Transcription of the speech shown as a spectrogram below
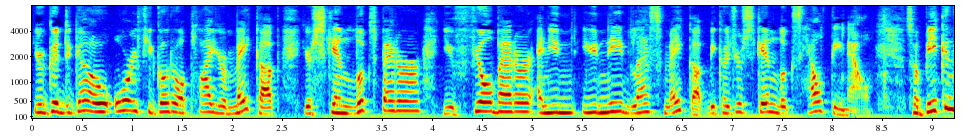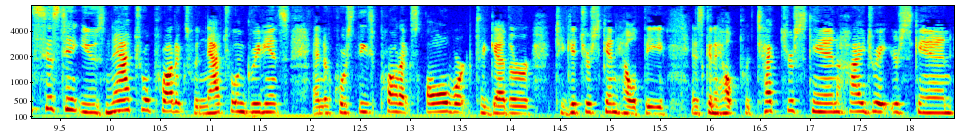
you're good to go. Or if you go to apply your makeup, your skin looks better, you feel better, and you you need less makeup because your skin looks healthy now. So be consistent. Use natural products products with natural ingredients. And of course, these products all work together to get your skin healthy. It's going to help protect your skin, hydrate your skin,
